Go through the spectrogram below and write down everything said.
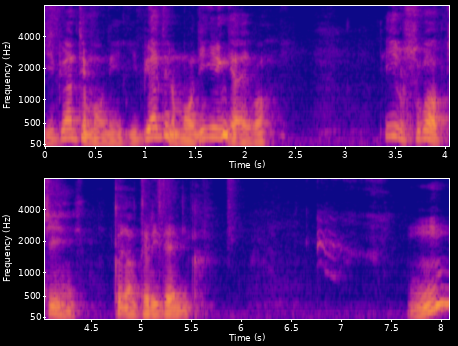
이비한테 못 이기. 이비한테는 못 이기는 게 아니고 이길 수가 없지. 그냥 들이대니까. 응?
